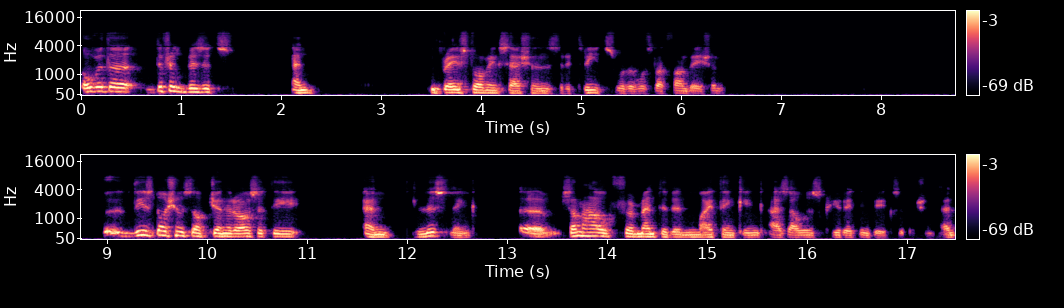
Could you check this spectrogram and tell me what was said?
Over the different visits and brainstorming sessions, retreats with the Vuslat Foundation. These notions of generosity and listening uh, somehow fermented in my thinking as I was curating the exhibition. And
